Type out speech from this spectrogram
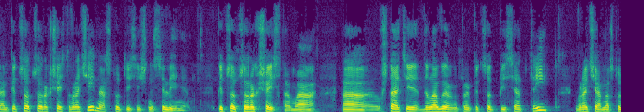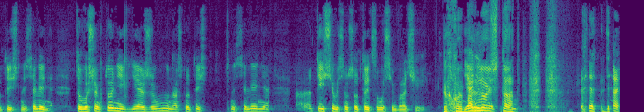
там 546 врачей на 100 тысяч населения, 546 там, а, а в штате Делавер, например, 553 врача на 100 тысяч населения, то в Вашингтоне, где я живу, на 100 тысяч населения 1838 врачей. Какой я больной знаю, штат. Да,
